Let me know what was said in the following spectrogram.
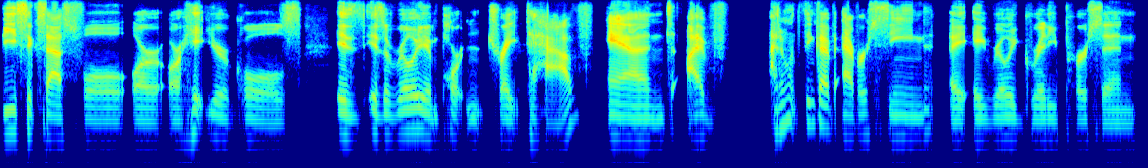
be successful or or hit your goals is is a really important trait to have and i've i don't think i've ever seen a, a really gritty person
